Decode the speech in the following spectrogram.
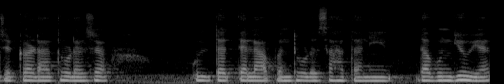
जे कडा थोड्याशा उलतात त्याला आपण थोडंसं हाताने दाबून घेऊयात.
